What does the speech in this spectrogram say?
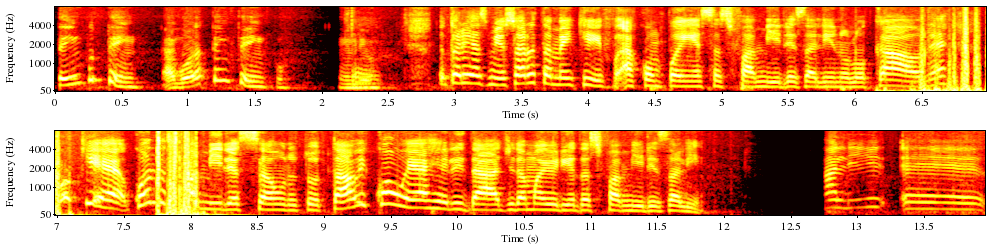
tempo tem. Agora tem tempo. Entendeu? É. Doutora Yasmin, a senhora também que acompanha essas famílias ali no local, né? Qual que é? Quantas famílias são no total e qual é a realidade da maioria das famílias ali? Ali, é,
